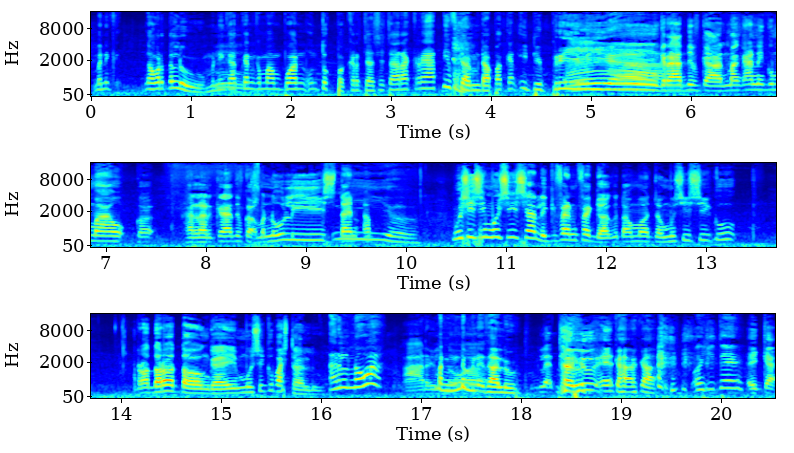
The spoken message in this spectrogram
Menik- nomor telu meningkatkan Hmm. kemampuan untuk bekerja secara kreatif dan mendapatkan ide Hmm, brilian. kreatif kan. Makanya aku mau kok hal-hal kreatif gak menulis stand up Iya. musisi-musisi lagi fan fact ya aku tau mau musisiku rata-rata gawe musikku pas dalu Ariel Noah Ariel mendem Noah. lek dalu. lek dalu eh Kakak. Maksudnya eh kak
